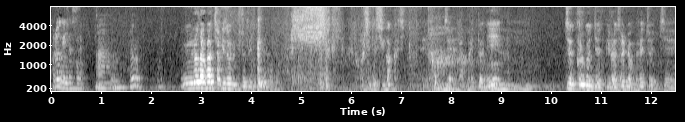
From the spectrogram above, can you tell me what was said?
그러고 계셨어요. 아. 이러다가 자기 소리를 뭐 훨씬 더 심각하지 이제라고 했더니 음. 이제 그리고 이제 이런 설명을 했죠 이제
